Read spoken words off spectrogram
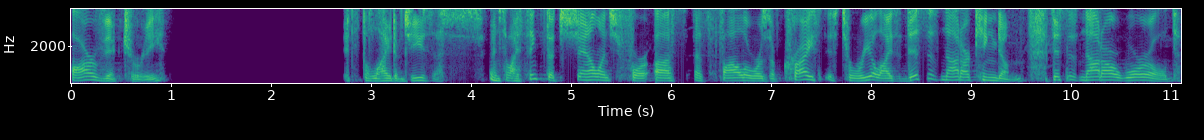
our victory, it's the light of Jesus. And so I think the challenge for us as followers of Christ is to realize this is not our kingdom, this is not our world.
